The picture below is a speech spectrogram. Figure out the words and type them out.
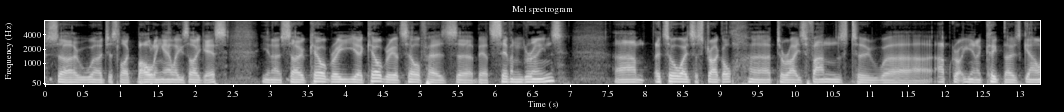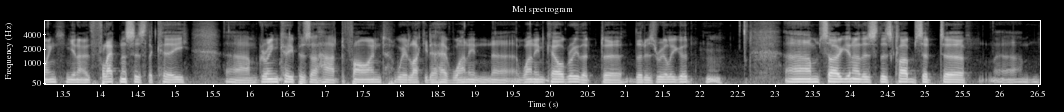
So uh, just like bowling alleys, I guess. You know, so Calgary, Calgary itself has about seven greens. Um, it's always a struggle uh, to raise funds to uh, upgrade, you know, keep those going. You know, flatness is the key. Um, greenkeepers are hard to find. We're lucky to have one in uh, one in Calgary that uh, that is really good. Hmm. Um, so you know, there's there's clubs at uh, um,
